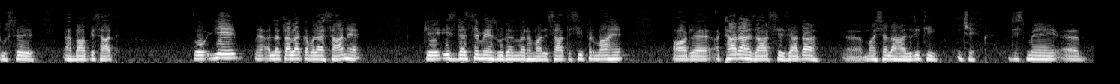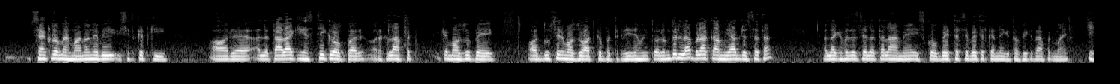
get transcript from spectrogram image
دوسرے احباب کے ساتھ۔ تو یہ اللہ تعالیٰ کا بڑا احسان ہے کہ اس جلسے میں حضور انور ہمارے ساتھ تشریف فرما ہے اور اٹھارہ ہزار سے زیادہ ماشاء اللہ حاضری تھی۔ جی۔ جس میں سینکڑوں مہمانوں نے بھی شرکت کی۔ اور اللہ تعالیٰ کی ہستی کے اوپر اور خلافت کے موضوع پہ اور دوسرے موضوعات کے اوپر تقریریں ہوئی تو الحمدللہ بڑا کامیاب جلسہ تھا۔ اللہ کے فضل سے اللہ تعالیٰ ہمیں اس کو بہتر سے بہتر کرنے کی توفیق عطا فرمائے۔ جی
